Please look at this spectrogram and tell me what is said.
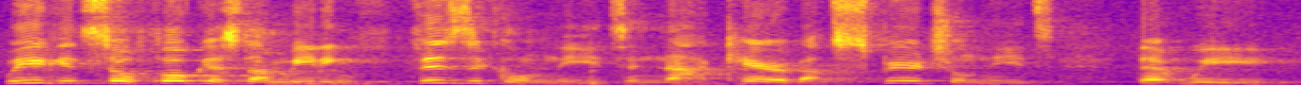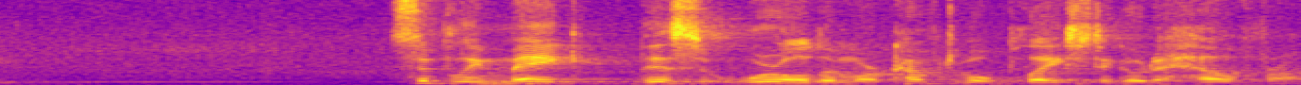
We get so focused on meeting physical needs and not care about spiritual needs that we simply make this world a more comfortable place to go to hell from.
